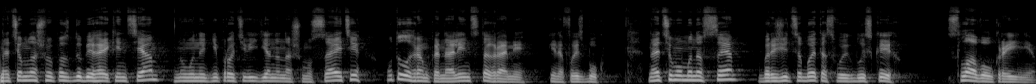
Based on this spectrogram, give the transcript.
На цьому наш випуск добігає кінця. Новини Дніпро ТВ є на нашому сайті, у телеграм-каналі, інстаграмі і на Фейсбук. На цьому мене все. Бережіть себе та своїх близьких. Слава Україні!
